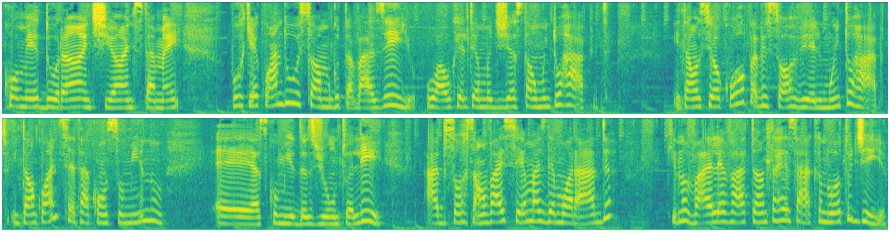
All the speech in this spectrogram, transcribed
comer durante e antes também, porque quando o estômago tá vazio, o álcool ele tem uma digestão muito rápida. Então o seu corpo absorve ele muito rápido. Então quando você tá consumindo é, as comidas junto ali, a absorção vai ser mais demorada, que não vai levar tanta ressaca no outro dia.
